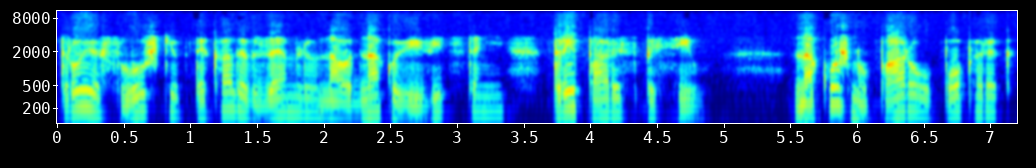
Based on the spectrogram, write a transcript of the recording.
троє служків втекали в землю на однаковій відстані три пари списів. На кожну пару упоперек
